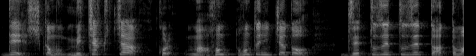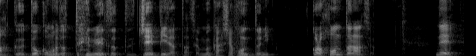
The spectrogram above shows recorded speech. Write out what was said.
で、しかもめちゃくちゃ、これ、まあ、ほん、本当に言っちゃうと、zzz アットマークドコモ .ne.jp だったんですよ。昔、本当に。これ本当なんですよ。で、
